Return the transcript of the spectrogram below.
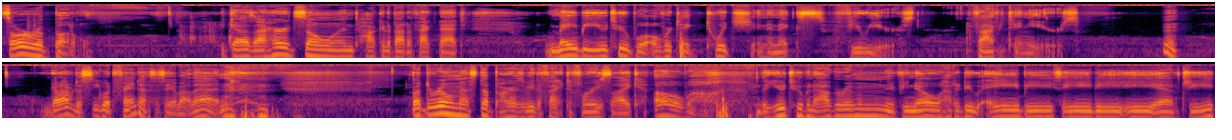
So a rebuttal. Because I heard someone talking about the fact that maybe YouTube will overtake Twitch in the next few years. Five to ten years. Hmm. Gonna have to see what Fant has to say about that. but the real messed up part is be the fact of where he's like, oh well, the YouTube and algorithm, if you know how to do A, B, C, D, E, F, G,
